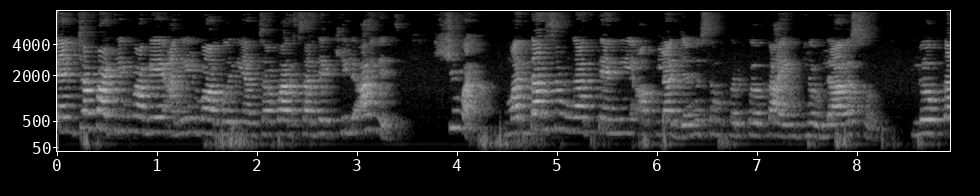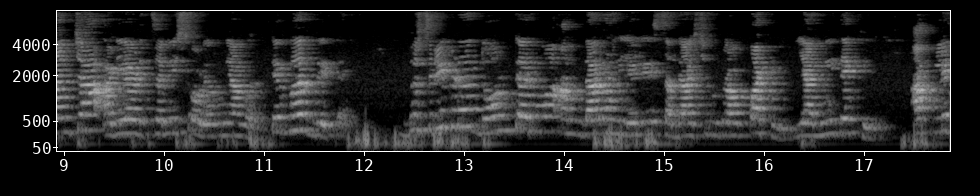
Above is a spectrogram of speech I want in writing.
त्यांच्या पाठीमागे अनिल बाबर यांचा वारसा देखील आहेच. शिवाय मतदारसंघात त्यांनी आपला जनसंपर्क कायम ठेवला असून लोकांच्या अडीअडचणी सोडवण्यावर ते भर देत आहेत. दुसरीकडे दोन टर्म आमदार राहिलेले सदाशिवराव पाटील यांनी देखील आपले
